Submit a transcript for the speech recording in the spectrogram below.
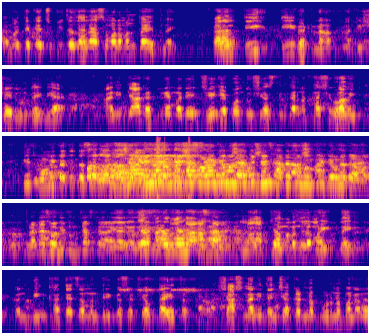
त्यामुळे ते काही चुकीचं झालं असं मला म्हणता येत नाही. कारण ती ती घटना अतिशय दुर्दैवी आहे. आणि त्या घटनेमध्ये जे जे कोण दोषी असतील त्यांना फाशी व्हावी. हीच भूमिका तिथं. आता मला कोण म्हणलं माहीत नाही. बिनखात्याचं बिन खात्याचं मंत्री कसं ठेवता येतं? शासनाने त्यांच्याकडनं पूर्णपणानं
